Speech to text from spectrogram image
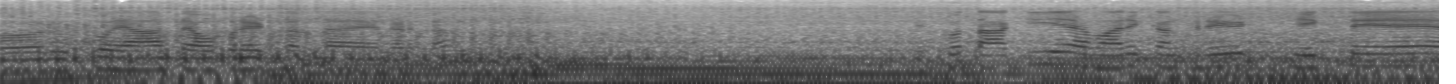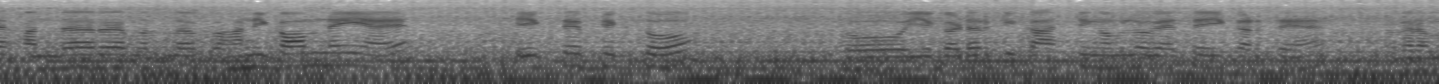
और उसको यहाँ से ऑपरेट करता है लड़का। ताकि ये हमारी कंक्रीट ठीक से अंदर मतलब हनीकॉम नहीं आए, ठीक से फिक्स हो। तो ये गडर की कास्टिंग हम लोग ऐसे ही करते हैं, अगर अच्छा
